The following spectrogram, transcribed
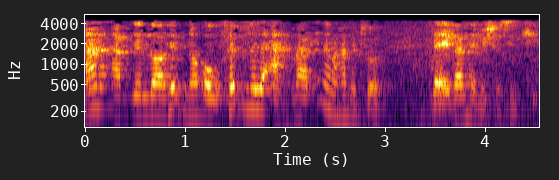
ان عبدالله ابن اوف ابن الاحمر اینم همینطور. دقیقا نمی‌شناسیم کیه.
